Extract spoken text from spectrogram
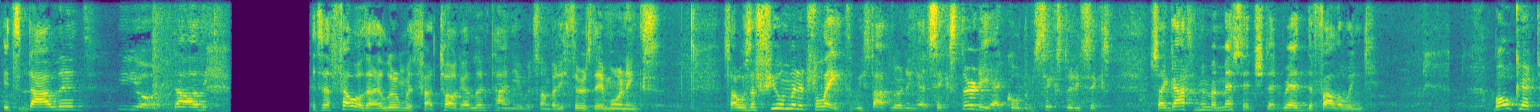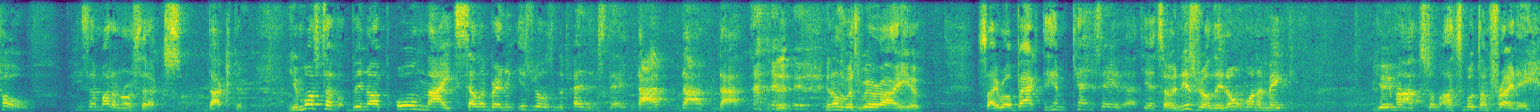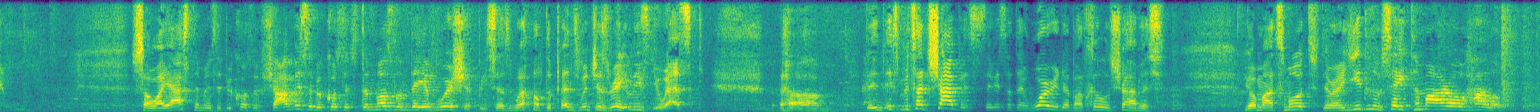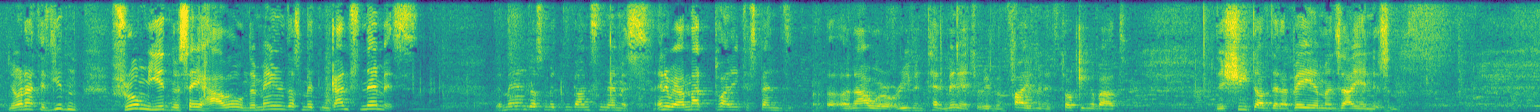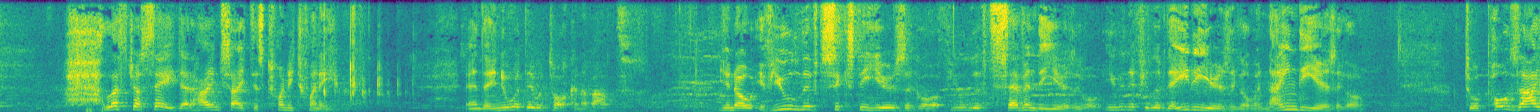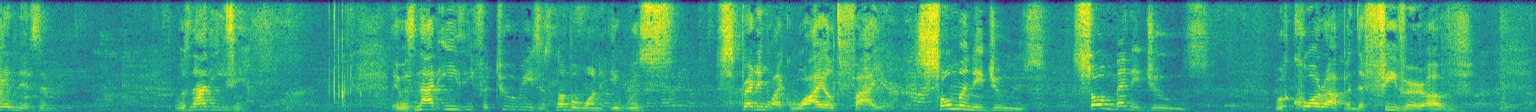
It's Dalid. Dalid. It's a fellow that I learned with Fatog. I learned Tanya with somebody Thursday mornings. So I was a few minutes late. We stopped learning at 6.30. I called him 6.36. So I got from him a message that read the following. Boker Tov. He's a modern Orthodox doctor. You must have been up all night celebrating Israel's Independence Day. Dot, dot, dot. in other words, where are you? So I wrote back to him, can't say that yet. So in Israel, they don't want to make Yom Ha'atzmaut on Friday. So I asked him, is it because of Shabbos or because it's the Muslim day of worship? He says, well, it depends which Israelis you ask. Um, it's Mitzat Shabbos. They're worried about Chil Shabbos. Yom Ha'atzmaut, there are Yidden who say tomorrow Hallow. You know that? There's Yidden, from Yidden who say Hallow, and the man does mit ganzen Nemes. The man does mit ganzen Nemes. Anyway, I'm not planning to spend uh, an hour or even 10 minutes or even 5 minutes talking about the sheet of the Rabbeim and Zionism. Let's just say that hindsight is 2020 and they knew what they were talking about. You know if you lived 60 years ago if you lived 70 years ago even if you lived 80 years ago or 90 years ago to oppose zionism was not easy. It was not easy for two reasons. Number one it was spreading like wildfire. So many jews so many jews were caught up in the fever of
